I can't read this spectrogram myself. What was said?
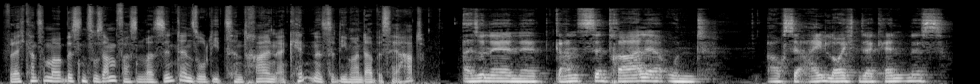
Vielleicht kannst du mal ein bisschen zusammenfassen, was sind denn so die zentralen Erkenntnisse, die man da bisher hat? Also eine, eine ganz zentrale und auch sehr einleuchtende Erkenntnis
